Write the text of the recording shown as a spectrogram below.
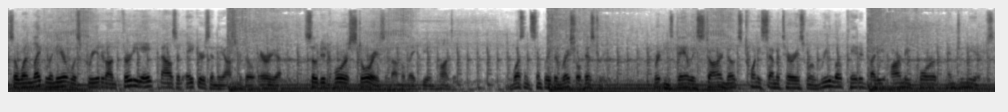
So when Lake Lanier was created on 38,000 acres in the Oscarville area, so did horror stories about the lake being haunted. It wasn't simply the racial history. Britain's Daily Star notes 20 cemeteries were relocated by the Army Corps of Engineers.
